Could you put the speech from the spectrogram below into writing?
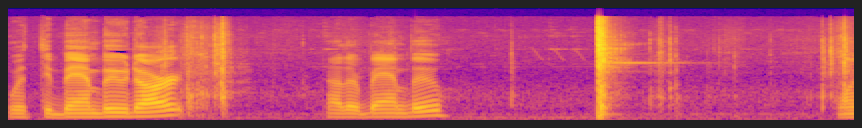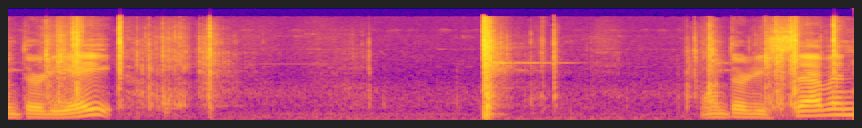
with the bamboo dart, another bamboo. 138. 137,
